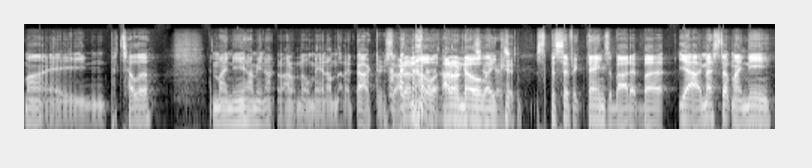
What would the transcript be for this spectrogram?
my patella in my knee. I mean, I, I don't know, man. I'm not a doctor, so I don't know. no, I don't know like specific things about it. But yeah, I messed up my knee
